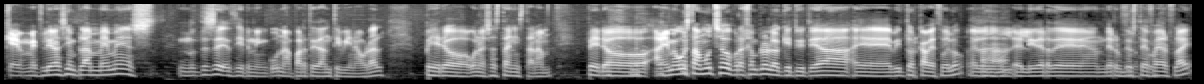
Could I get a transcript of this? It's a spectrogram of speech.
que me flipa sin plan memes, no te sé decir ninguna parte de antibinaural, pero bueno, eso está en Instagram. Pero a mí me gusta mucho, por ejemplo, lo que tuitea eh, Víctor Cabezuelo, el, líder de, de Rufus De. Firefly.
